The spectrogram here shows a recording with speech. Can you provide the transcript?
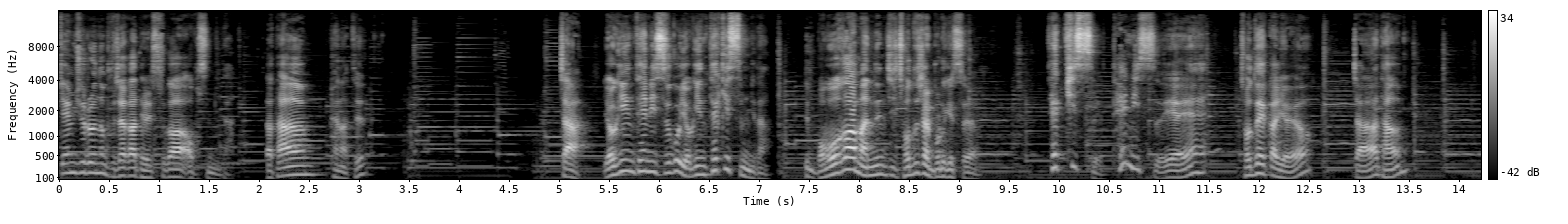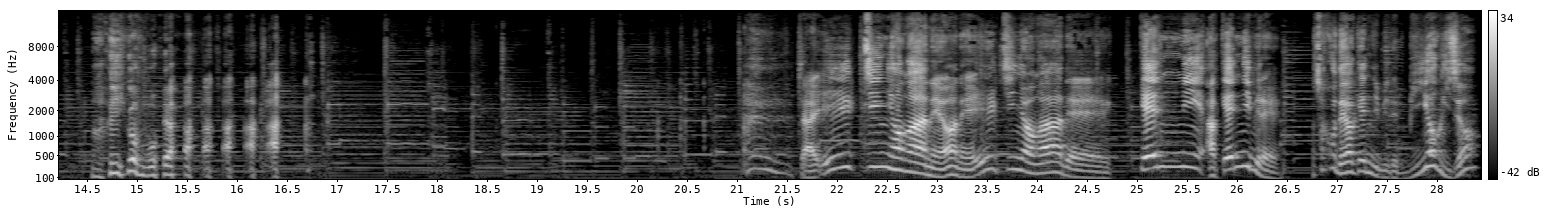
겜슈로는 부자가 될 수가 없습니다. 자, 다음 펜아트. 자, 여긴 테니스고 여긴 테키스입니다. 뭐가 맞는지 저도 잘 모르겠어요. 테키스, 테니스. 예. 저도 헷갈려요. 자, 다음. 아, 이거 뭐야? 자, 일진형아네요. 네, 일진형아. 네. 깻잎, 아, 깻잎이래. 자꾸 내가 깻잎이래. 미역이죠?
